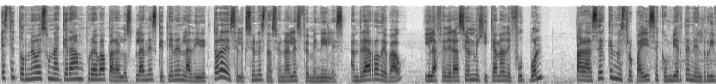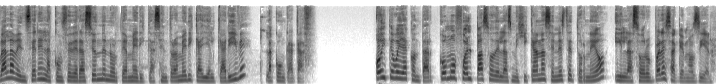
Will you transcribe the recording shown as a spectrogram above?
este torneo es una gran prueba para los planes que tienen la directora de selecciones nacionales femeniles, Andrea Rodebau, y la Federación Mexicana de Fútbol para hacer que nuestro país se convierta en el rival a vencer en la Confederación de Norteamérica, Centroamérica y el Caribe, la CONCACAF. Hoy te voy a contar cómo fue el paso de las mexicanas en este torneo y la sorpresa que nos dieron.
